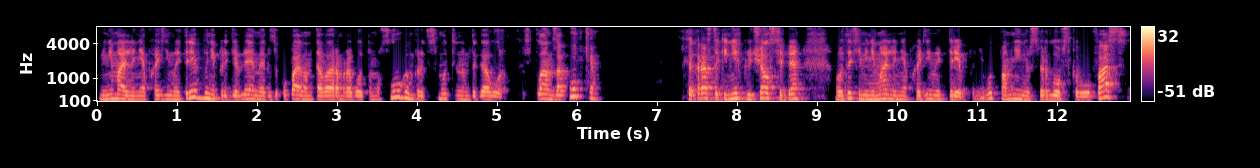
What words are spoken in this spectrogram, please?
минимально необходимые требования, предъявляемые к закупаемым товарам, работам, услугам, предусмотренным договором. То есть план закупки как раз-таки не включал в себя вот эти минимально необходимые требования. Вот по мнению Свердловского УФАС,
